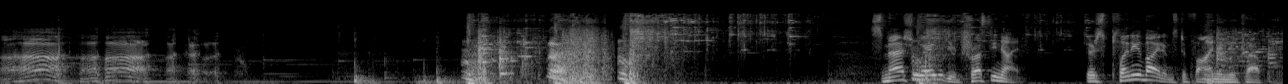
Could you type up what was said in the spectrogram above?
Aha! Aha! Smash away with your trusty knife. There's plenty of items to find in your travels.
